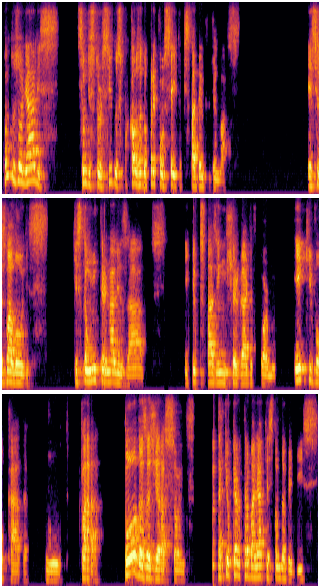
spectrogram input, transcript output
Quantos olhares são distorcidos por causa do preconceito que está dentro de nós? Esses valores que estão internalizados e que nos fazem enxergar de forma equivocada o outro. Claro, todas as gerações. Mas aqui eu quero trabalhar a questão da velhice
